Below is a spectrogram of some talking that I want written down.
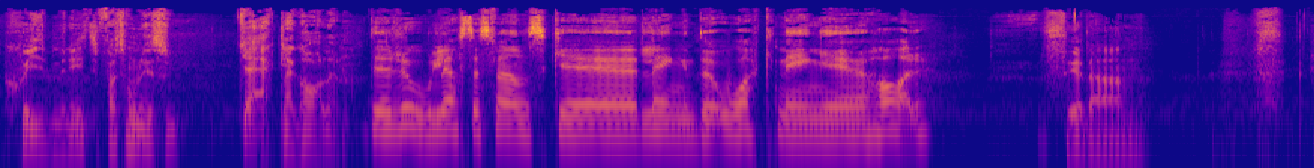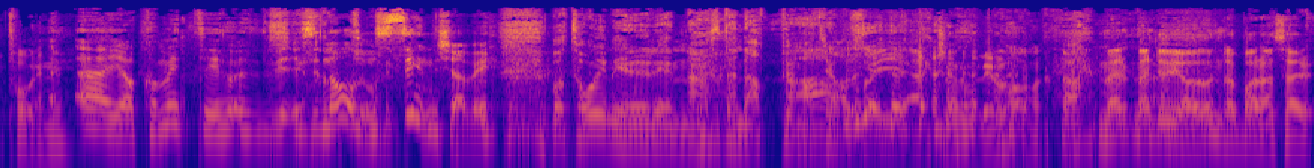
skidmeriter, fast hon är så jäkla galen. Det roligaste svensk eh, längdåkning eh, har. Sedan Toini. Äh, jag kommer inte ihåg, någonsin kör vi. Vad Toini är rena stand-up material. Ja, så jäkla rolig var men, men du, jag undrar bara så här,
